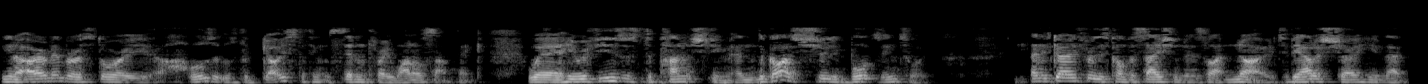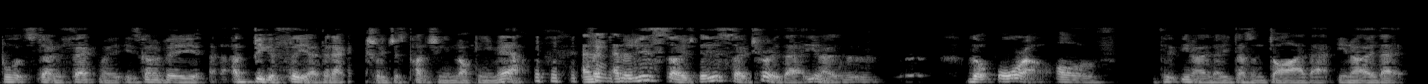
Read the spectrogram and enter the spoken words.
You know, I remember a story. Oh, what was it? It was the ghost. I think it was seven three one or something, where he refuses to punch him, and the guy's shooting bullets into it and he's going through this conversation and it's like, no, to be able to show him that bullets don't affect me is going to be a, bigger fear than actually just punching and knocking him out. and it, and it is so it is so true that you know the, the aura of the, you know that he doesn't die, that you know that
